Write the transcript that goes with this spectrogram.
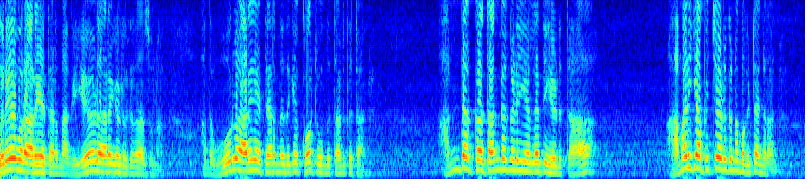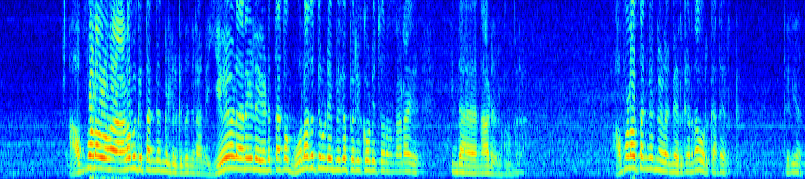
ஒரே ஒரு அறையை திறந்தாங்க. ஏழு அறைகள் இருக்கிறதா சொன்னாங்க. அந்த ஒரு அறையை திறந்ததுக்கே கோர்ட் வந்து தடுத்துட்டாங்க. அந்த க தங்கங்களையும் எல்லாத்தையும் எடுத்தா அமெரிக்கா பிச்சை எடுக்க நம்ம கிட்டங்கிறாங்க அவ்வளவு அளவுக்கு தங்கங்கள் இருக்குதுங்கிறாங்க. ஏழு அறையில் எடுத்தாக்க உலகத்தினுடைய மிகப்பெரிய கோடீஸ்வரன் நாடாக இந்த நாடு இருக்குங்கிறாங்க. அவ்வளோ தங்கங்கள் அங்கே இருக்கிறதா ஒரு கதை இருக்குது தெரியாது.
